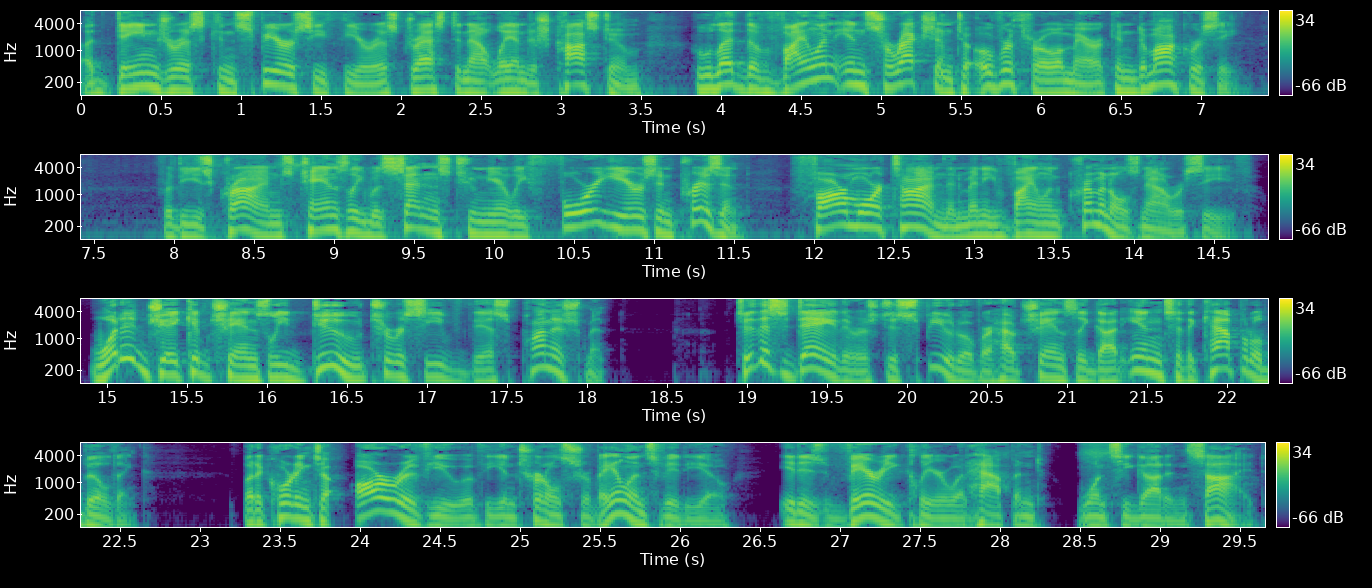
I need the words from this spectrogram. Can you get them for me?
a dangerous conspiracy theorist dressed in outlandish costume who led the violent insurrection to overthrow American democracy. For these crimes, Chansley was sentenced to nearly four years in prison, far more time than many violent criminals now receive. What did Jacob Chansley do to receive this punishment? To this day, there is dispute over how Chansley got into the Capitol building. But according to our review of the internal surveillance video, it is very clear what happened once he got inside.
